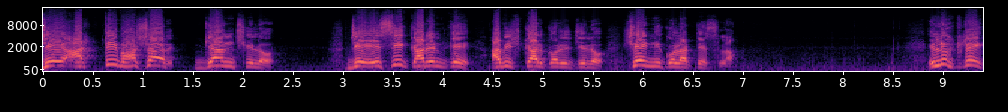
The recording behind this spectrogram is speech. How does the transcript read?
যে আটটি ভাষার জ্ঞান ছিল, যে এসি কারেন্টকে আবিষ্কার করেছিল, সেই নিকোলা টেসলা। ইলেকট্রিক,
